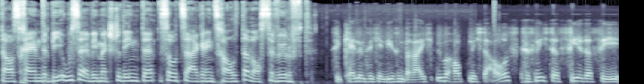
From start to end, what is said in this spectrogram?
Das käme dabei raus, wie man die Studenten sozusagen ins kalte Wasser wirft. Sie kennen sich in diesem Bereich überhaupt nicht aus. Es ist nicht das Ziel, dass Sie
